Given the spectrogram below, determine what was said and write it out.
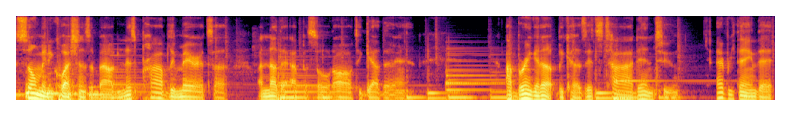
so many questions about, and this probably merits a another episode altogether. And I bring it up because it's tied into everything that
